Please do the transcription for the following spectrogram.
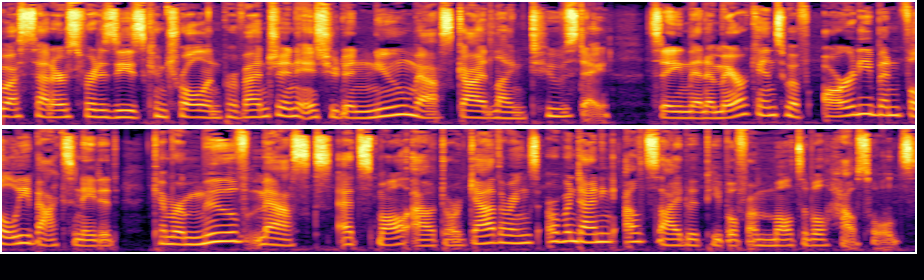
U.S. Centers for Disease Control and Prevention issued a new mask guideline Tuesday, stating that Americans who have already been fully vaccinated can remove masks at small outdoor gatherings or when dining outside with people from multiple households.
